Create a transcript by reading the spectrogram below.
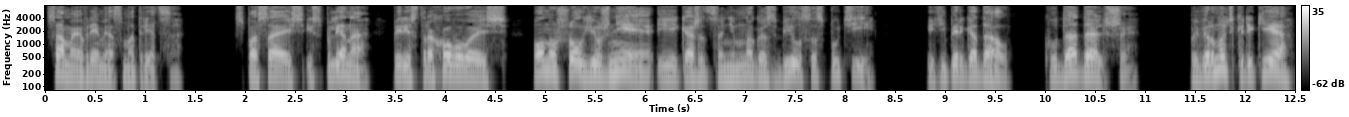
Самое время осмотреться. Спасаясь из плена, перестраховываясь, он ушел южнее и, кажется, немного сбился с пути. И теперь гадал, куда дальше? Повернуть к реке,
